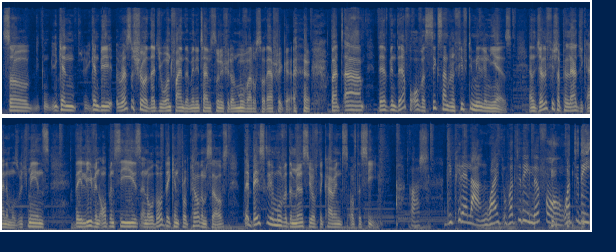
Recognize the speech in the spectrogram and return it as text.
So you can you can be rest assured that you won't find them anytime soon if you don't move out of South Africa. but um, they've been there for over 650 million years, and jellyfish are pelagic animals, which means they live in open seas, and although they can propel themselves, they basically move at the mercy of the currents of the sea. Gosh. Dipirelang, why what do they live for? What do they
